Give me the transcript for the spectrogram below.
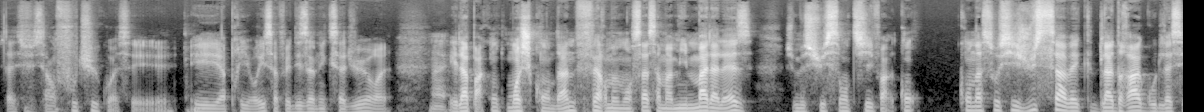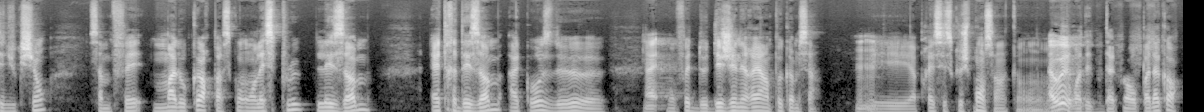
ça c'est un foutu, quoi. C'est et a priori, ça fait des années que ça dure, et là, par contre, moi, je condamne fermement ça. Ça m'a mis mal à l'aise. Je me suis senti qu'on associe juste ça avec de la drague ou de la séduction, ça me fait mal au cœur parce qu'on laisse plus les hommes être des hommes à cause de, Ouais. en fait, de dégénérer un peu comme ça. Mmh mh. Et après, c'est ce que je pense, hein, qu'on on Ah a le oui, droit d'être d'accord ou pas d'accord.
